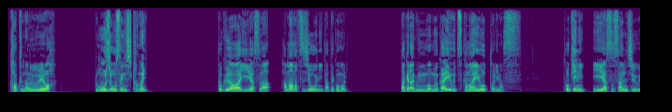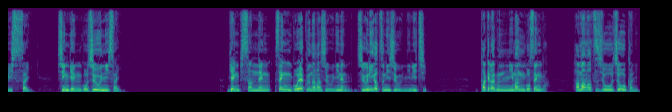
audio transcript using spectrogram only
かくなる上は、籠城戦しかない。徳川家康は浜松城に立てこもり、武田軍を迎え撃つ構えを取ります。時に家康31歳、信玄52歳。元気3年1572年12月22日、武田軍2万5千が浜松城城下に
